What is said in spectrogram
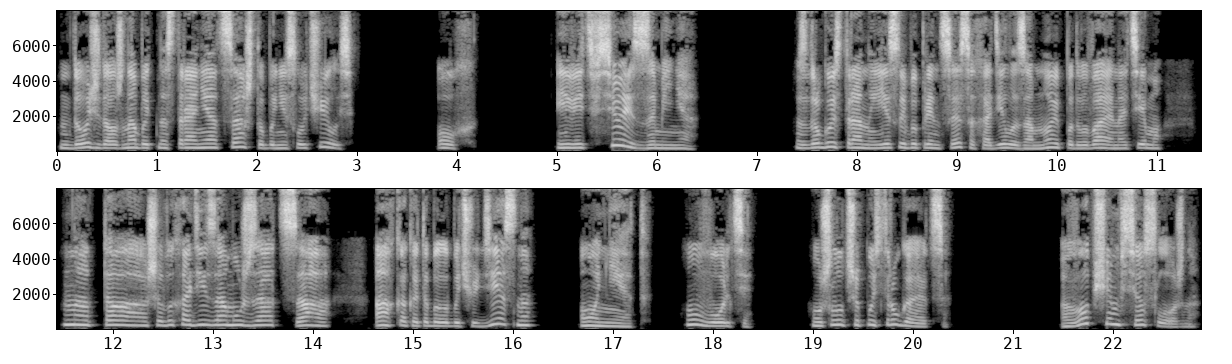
Дочь должна быть на стороне отца, чтобы не случилось. Ох, и ведь все из-за меня. С другой стороны, если бы принцесса ходила за мной, подвывая на тему «Наташа, выходи замуж за отца! Ах, как это было бы чудесно!» О нет, увольте. Уж лучше пусть ругаются. В общем, все сложно.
